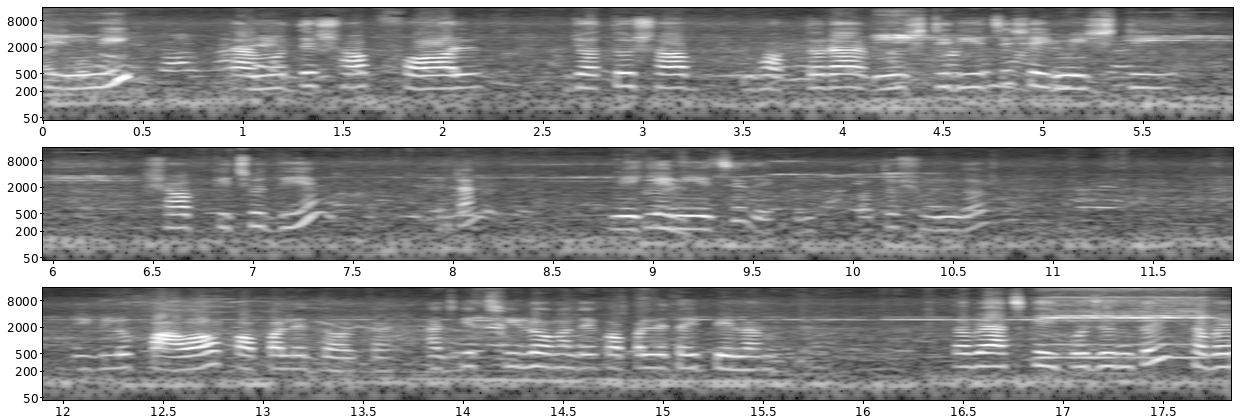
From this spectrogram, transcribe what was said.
সিন্নি তার মধ্যে সব ফল যত সব ভক্তরা মিষ্টি দিয়েছে সেই মিষ্টি সব কিছু দিয়ে এটা মেখে নিয়েছে দেখুন কত সুন্দর। এগুলো পাওয়াও কপালের দরকার। আজকে ছিল আমাদের কপালে তাই পেলাম। তবে আজকে এই পর্যন্তই। সবাই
